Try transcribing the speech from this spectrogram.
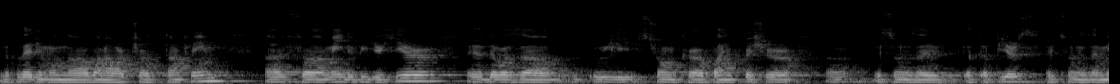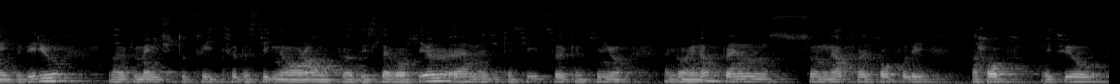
the palladium on one hour chart time frame. I've uh, made a video here. Uh, there was a really strong uh, buying pressure uh, as soon as I, it appears, as soon as I made the video. I've managed to tweet the signal around uh, this level here and as you can see it's uh, continue going up and soon enough I hopefully I hope it will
